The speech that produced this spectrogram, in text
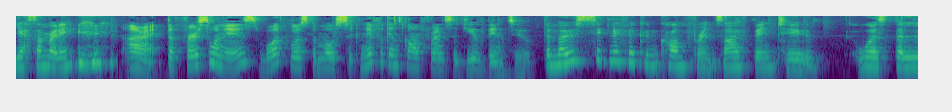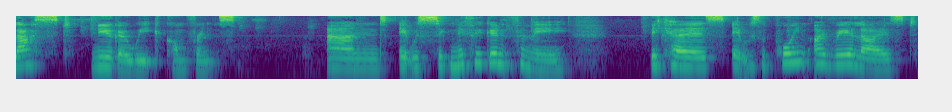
Yes, I'm ready. All right. The first one is What was the most significant conference that you've been to? The most significant conference I've been to was the last Nugo Week conference. And it was significant for me because it was the point I realised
